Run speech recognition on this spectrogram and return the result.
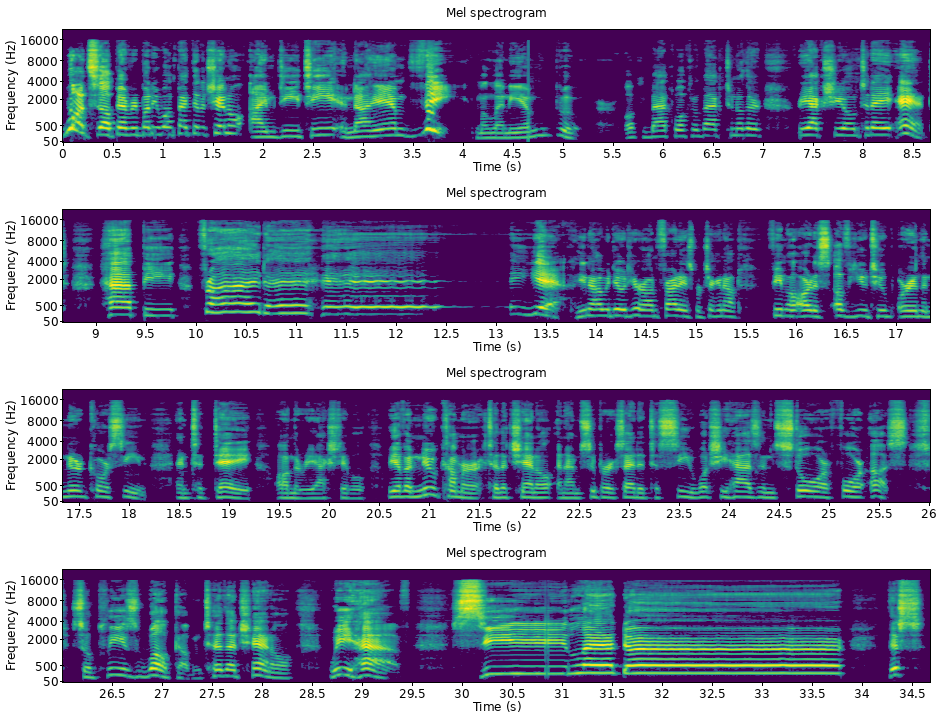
What's up, everybody? Welcome back to the channel. I'm DT, and I am the Millennium Boomer. Welcome back, welcome back to another reaction today, and happy Friday! Yeah, you know how we do it here on Fridays. We're checking out female artists of YouTube or in the nerdcore scene. And today on the reaction table, we have a newcomer to the channel, and I'm super excited to see what she has in store for us. So please welcome to the channel, we have Sealander. This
